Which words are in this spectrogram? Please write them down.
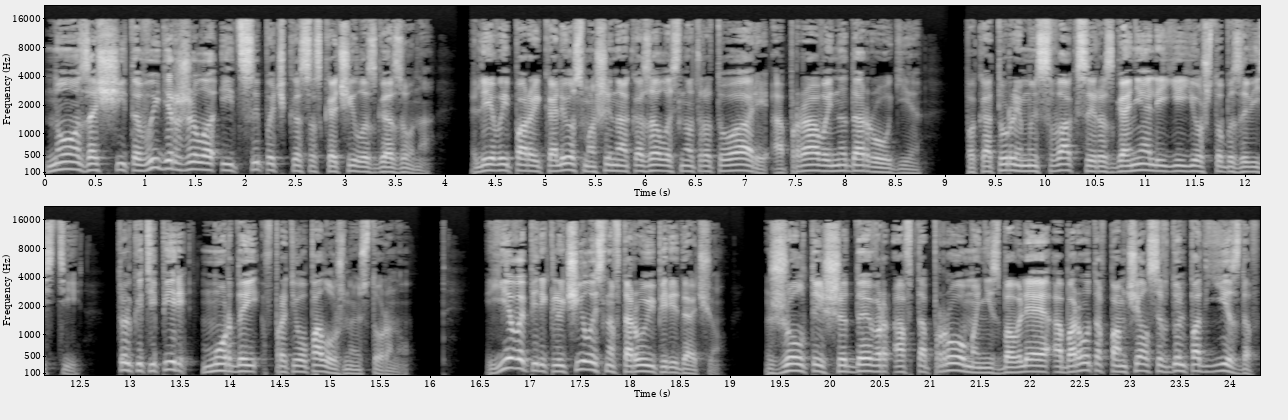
Но защита выдержала, и цыпочка соскочила с газона. Левой парой колес машина оказалась на тротуаре, а правой на дороге, по которой мы с Ваксой разгоняли ее, чтобы завести. Только теперь мордой в противоположную сторону. Ева переключилась на вторую передачу. Желтый шедевр автопрома, не сбавляя оборотов, помчался вдоль подъездов,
